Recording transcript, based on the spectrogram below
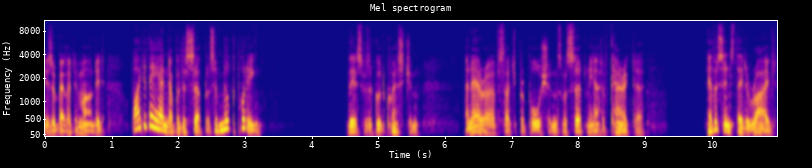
Isabella demanded, why do they end up with a surplus of milk pudding? This was a good question. An error of such proportions was certainly out of character. Ever since they'd arrived,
